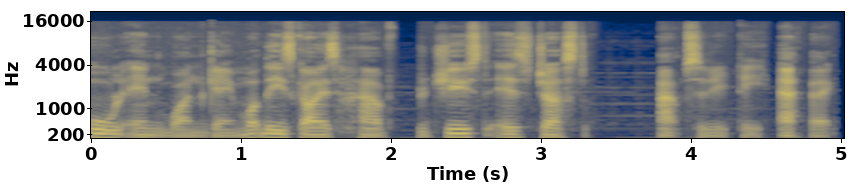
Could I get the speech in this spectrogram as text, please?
all in one game. What these guys have produced is just absolutely epic.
